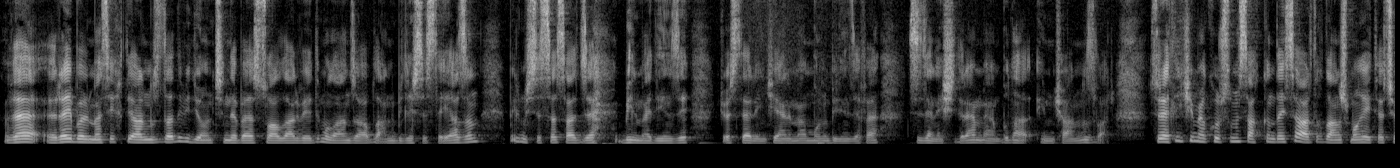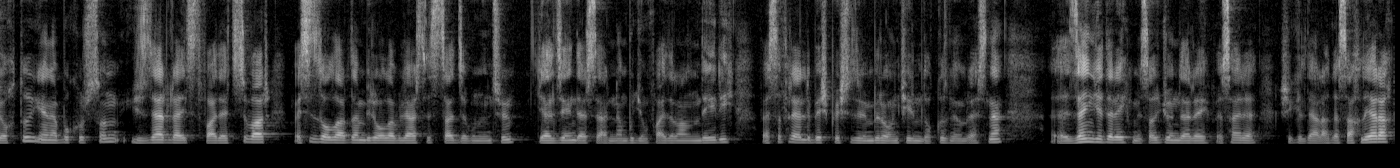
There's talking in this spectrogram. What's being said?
Və rey bölməsi ixtiyarınızdadır. Videonun içində bəzi suallar verdim. Onların cavablarını bilirsinizsə yazın. Bilmirsinizsə sadəcə bilmədiyinizi göstərin ki, yəni mən bunu birinci dəfə sizdən eşidirəm. Yəni bu da imkanınız var. Sürətli kimya kursumuz haqqında isə artıq danışmağa ehtiyac yoxdur. Yəni bu kursun yüzlərlə istifadəçisi var və siz də onlardan biri ola bilərsiniz. Sadəcə bunun üçün gələcəyin dərslərindən bu gün faydalanın deyirik və 055 521 12 29 nömrəsinə zəng edərək, mesaj göndərərək və s. şəkildə əlaqə saxlayaraq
